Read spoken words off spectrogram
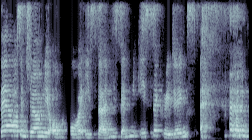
there I was in Germany over, over Easter, and he sent me Easter greetings. and,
